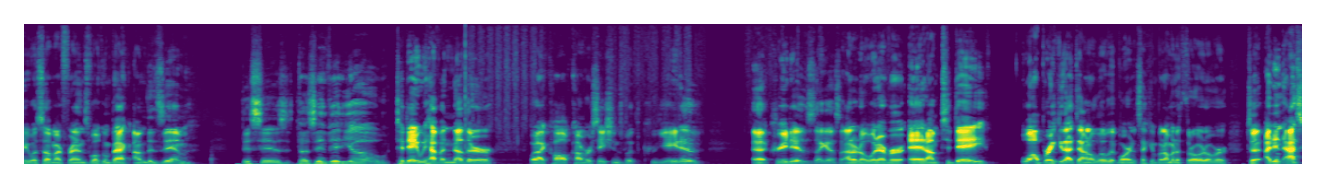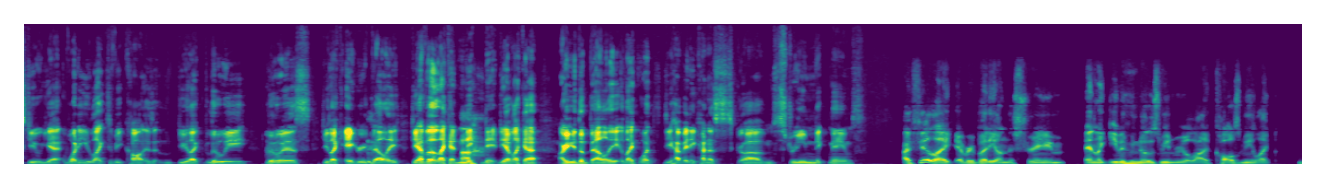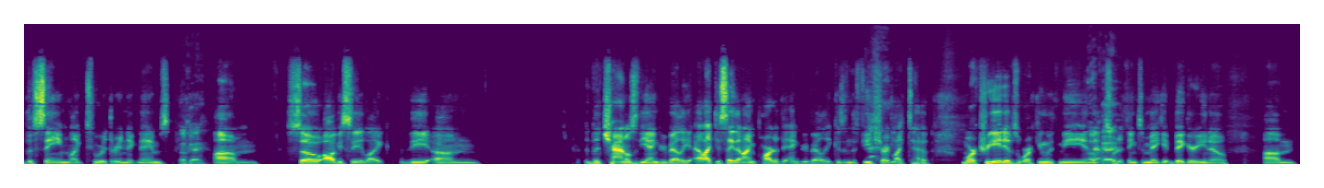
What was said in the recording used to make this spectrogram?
Hey, what's up, my friends? Welcome back. I'm the Zim. This is the Zim video. Today we have another what I call conversations with creative, uh, creatives, I guess. I don't know, whatever. And um, today, well, I'll break that down a little bit more in a second, but I'm gonna throw it over to. I didn't ask you yet. What do you like to be called? Is it do you like Louis? Lewis? Do you like Angry Belly? Do you have a like a uh. nickname? Do you have like a? Are you the Belly? Like what? Do you have any kind of um, stream nicknames? I feel like everybody on the stream and like even who knows me in real life calls me like the same like two or three nicknames. Okay. Um so obviously like the um the channels of the Angry Belly. I like to say that I'm part of the Angry Belly because in the future I'd like to have more creatives working with me and okay. that sort of thing to make it bigger, you know. Um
